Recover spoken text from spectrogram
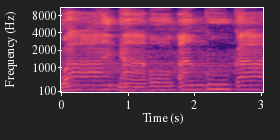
wanaoanguka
